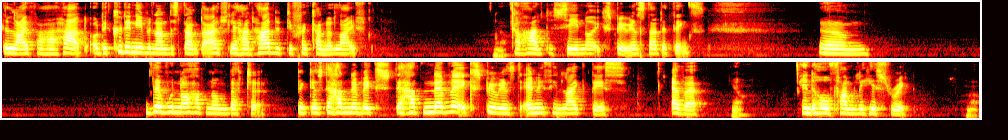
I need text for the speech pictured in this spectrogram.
the life I had had, or they couldn't even understand that I actually had had a different kind of life. I had seen or experienced other things. Um, they would not have known better because they had never ex- they had never experienced anything like this ever. Yeah. in the whole family history. No.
